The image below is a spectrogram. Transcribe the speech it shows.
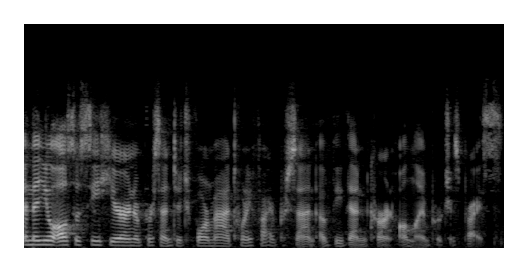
And then you'll also see here in a percentage format 25% of the then current online purchase price.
